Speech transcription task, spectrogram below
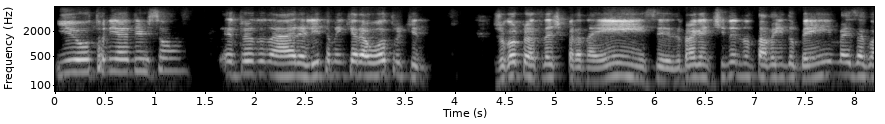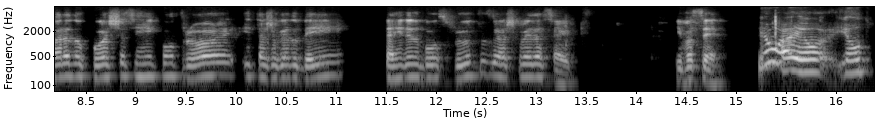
E o Tony Anderson entrando na área ali também, que era outro que jogou para o Atlético Paranaense, o Bragantino ele não estava indo bem, mas agora no Coxa se reencontrou e está jogando bem, está rendendo bons frutos, eu acho que vai dar certo. E você? Eu, eu, eu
